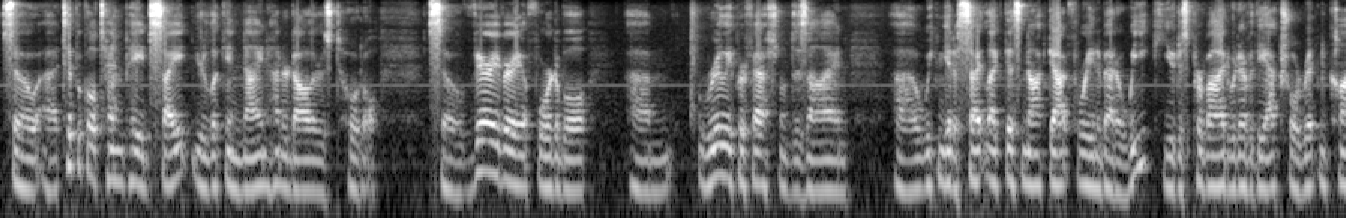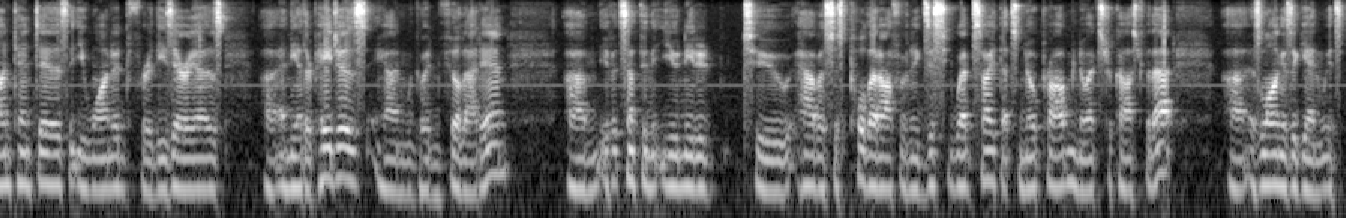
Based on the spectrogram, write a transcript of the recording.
So a typical 10-page site, you're looking $900 total. So very, very affordable, um, really professional design. Uh, we can get a site like this knocked out for you in about a week. You just provide whatever the actual written content is that you wanted for these areas uh, and the other pages, and we go ahead and fill that in. Um, if it's something that you needed to have us just pull that off of an existing website, that's no problem, no extra cost for that. Uh, as long as, again, it's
